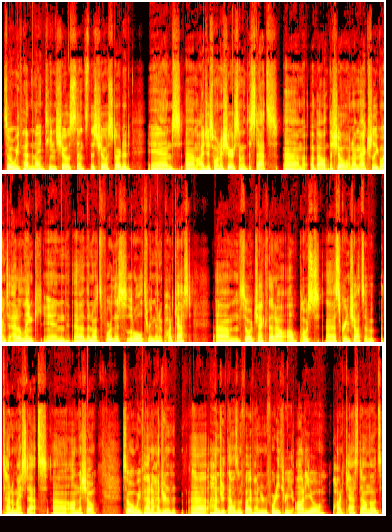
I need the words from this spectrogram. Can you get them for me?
So we've had 19 shows since the show started, and um, I just want to share some of the stats um, about the show. And I'm actually going to add a link in uh, the notes for this little three minute podcast. Um, so check that out. I'll post uh, screenshots of a ton of my stats uh, on the show. So we've had 100, uh, 100,543 audio podcast downloads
